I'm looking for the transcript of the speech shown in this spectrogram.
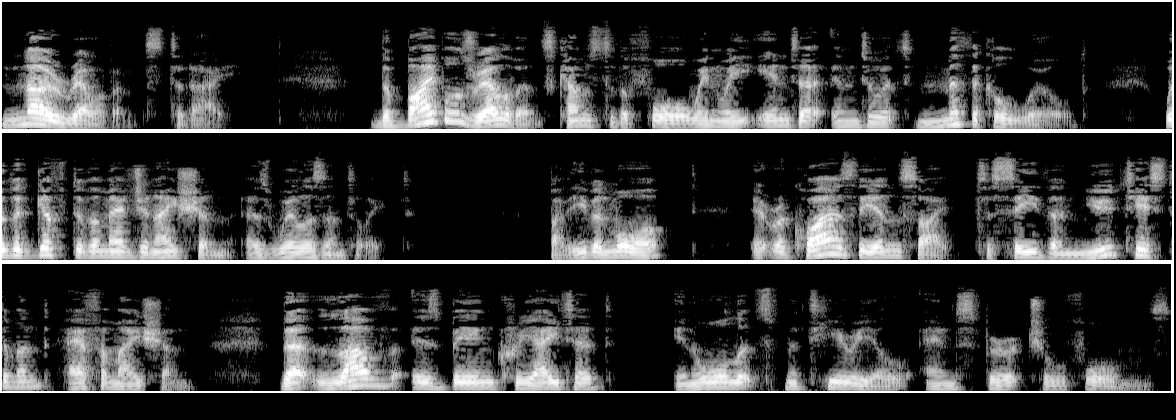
no relevance today. The Bible's relevance comes to the fore when we enter into its mythical world with a gift of imagination as well as intellect. But even more, it requires the insight to see the New Testament affirmation that love is being created in all its material and spiritual forms.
